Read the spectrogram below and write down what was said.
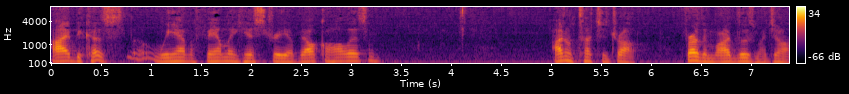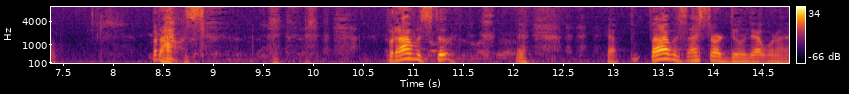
I, because we have a family history of alcoholism, I don't touch a drop. Furthermore, I'd lose my job. But I was, but I was still, yeah, but I was, I started doing that when I,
